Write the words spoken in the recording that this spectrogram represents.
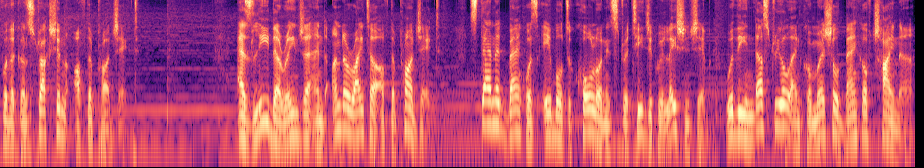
for the construction of the project. As lead arranger and underwriter of the project, Standard Bank was able to call on its strategic relationship with the Industrial and Commercial Bank of China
